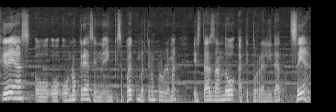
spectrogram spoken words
creas o, o- o no creas en, en que se puede convertir en un problema, estás dando a que tu realidad sea.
